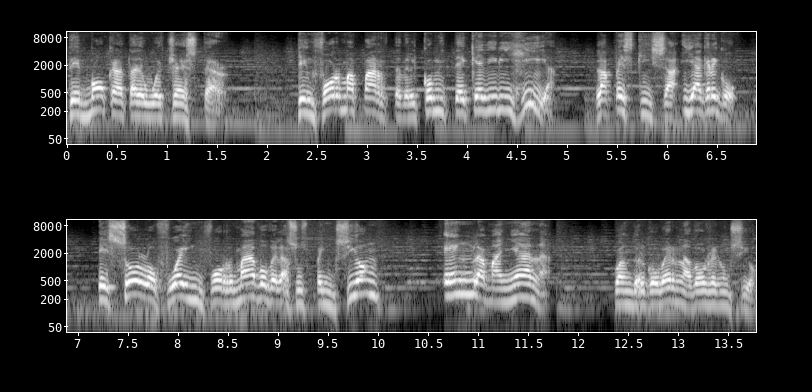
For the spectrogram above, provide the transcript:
demócrata de Westchester, quien forma parte del comité que dirigía la pesquisa y agregó que solo fue informado de la suspensión en la mañana cuando el gobernador renunció.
